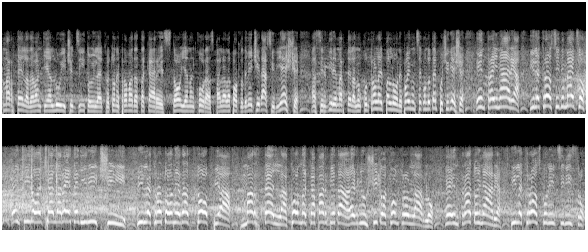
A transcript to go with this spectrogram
Martella davanti a lui c'è Zito, il Crotone prova ad attaccare, Stojan ancora, spalla alla porta, deve girarsi, riesce a servire Martella, non controlla il pallone, poi in un secondo tempo ci riesce, entra in area, il cross in mezzo e il tiro e c'è la rete di Ricci, il Crotone raddoppia, Martella con caparbietà è riuscito a controllarlo, è entrato in area, il cross con il sinistro,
